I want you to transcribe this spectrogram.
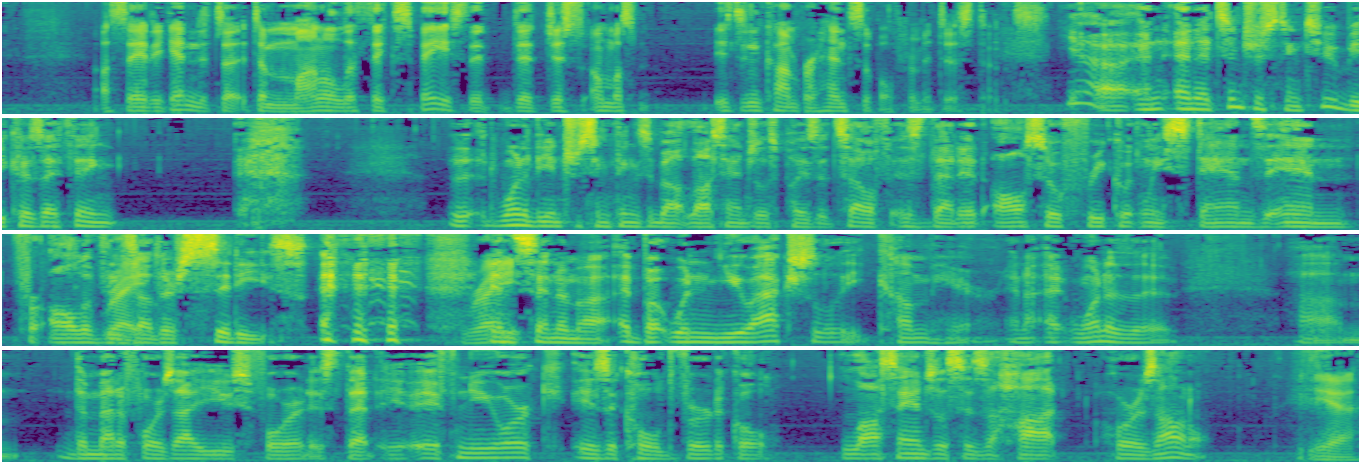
I'll say it again. It's a, it's a monolithic space that, that just almost is incomprehensible from a distance. Yeah, and, and it's interesting too because I think one of the interesting things about Los Angeles Plays itself is that it also frequently stands in for all of these right. other cities right. in cinema. But when you actually come here, and I, one of the um, the metaphors I use for it is that if New York is a cold vertical, Los Angeles is a hot horizontal. Yeah.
